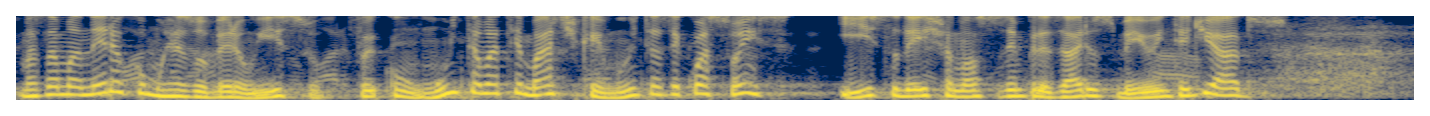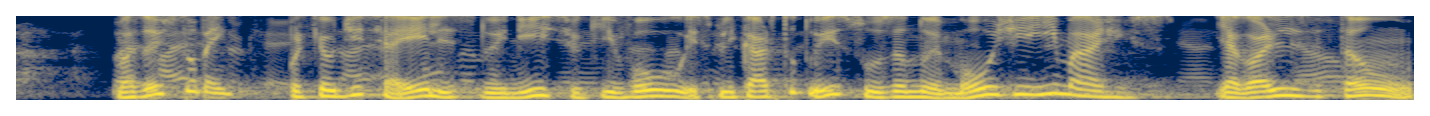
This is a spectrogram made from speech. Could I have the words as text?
Mas a maneira como resolveram isso foi com muita matemática e muitas equações, e isso deixa nossos empresários meio entediados. Mas eu estou bem, porque eu disse a eles no início que vou explicar tudo isso usando emoji e imagens. E agora eles estão...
